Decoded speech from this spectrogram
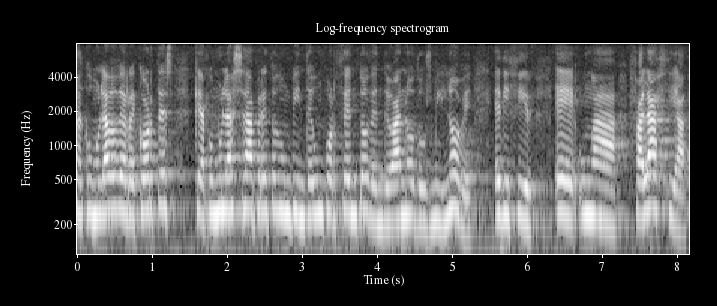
acumulado de recortes que acumula xa preto dun 21% dende o ano 2009. É dicir, é unha falacia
